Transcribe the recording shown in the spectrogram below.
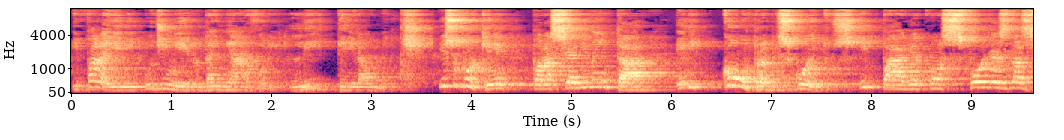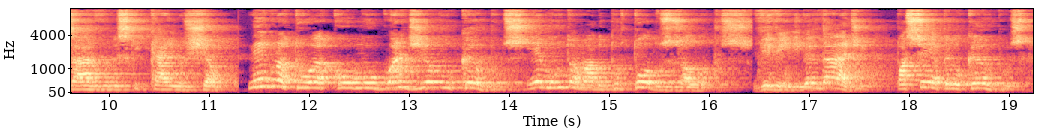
E para ele, o dinheiro dá em árvore, literalmente. Isso porque, para se alimentar, ele compra biscoitos e paga com as folhas das árvores que caem no chão. Negro atua como guardião no campus e é muito amado por todos os alunos. Vive em liberdade, passeia pelo campus,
